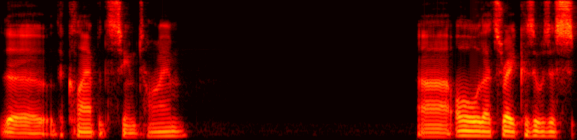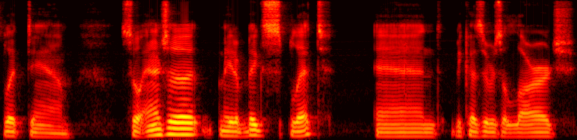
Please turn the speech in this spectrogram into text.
the, the clamp at the same time. Uh, oh, that's right, because it was a split dam. So Angela made a big split, and because there was a large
